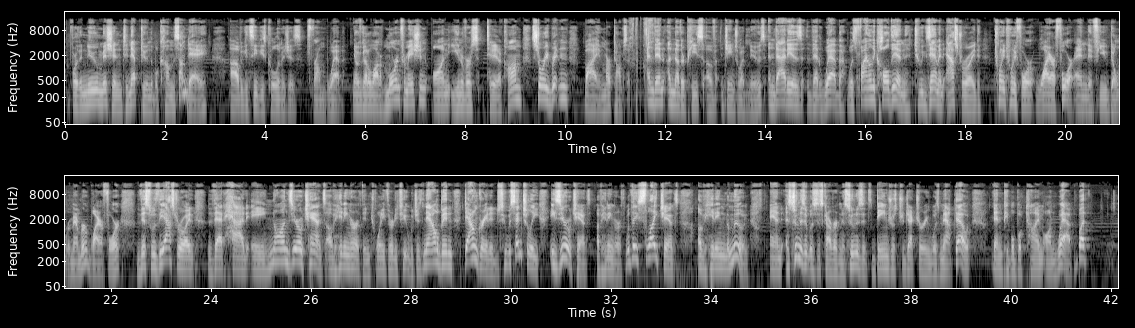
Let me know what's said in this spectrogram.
for the new mission to Neptune that will come someday, uh, we can see these cool images from Webb. Now we've got a lot of more information on universetoday.com, story written by Mark Thompson. And then another piece of James Webb news, and that is that Webb was finally called in to examine asteroid 2024 YR4. And if you don't remember YR4, this was the asteroid that had a non-zero chance of hitting Earth in 2032, which has now been downgraded to essentially a zero chance of hitting Earth with a slight chance of hitting the moon. And as soon as it was discovered and as soon as its dangerous trajectory was mapped out, then people booked time on Webb. But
